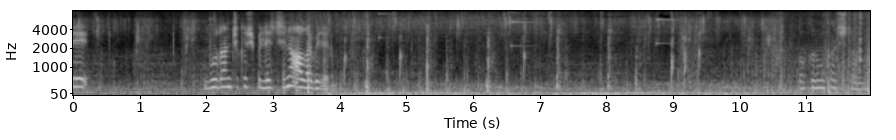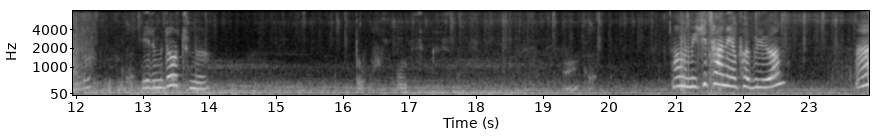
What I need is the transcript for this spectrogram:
şey buradan çıkış biletini alabilirim. Bakalım kaç tane oldu? 24 mü? 9, 18. Oğlum iki tane yapabiliyorum. Ha?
